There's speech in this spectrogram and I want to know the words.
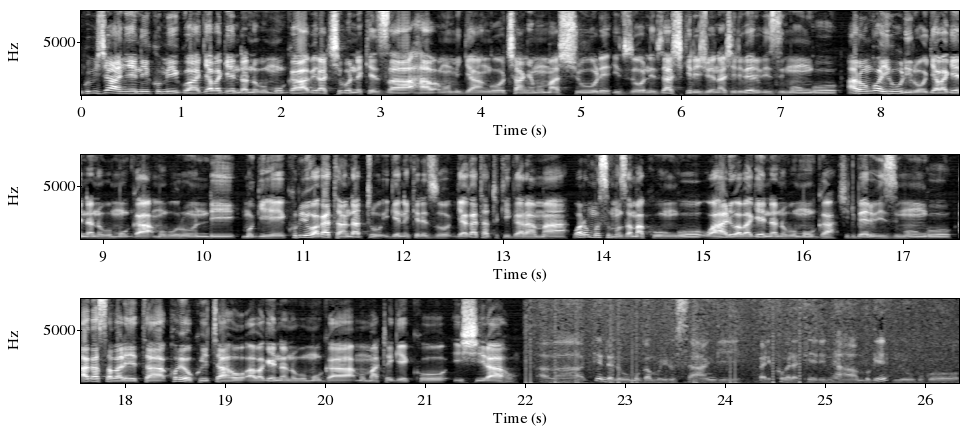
ngo ibijyanye n'ikumirwa ry'abagendana ubumuga biracibonekeza haba mu miryango canke mu mashure ivyo ni vyashikirijwe na Jiribere bizimungu arongoye ihuriro ry'abagendana ubumuga mu burundi mu gihe kuri uyu wa gatandatu igenekerezo rya gatatu kigarama wari umunsi mpuzamakungu wahariwe abagendana ubumuga Jiribere bizimungu agasaba leta ko yokwitaho abagendana ubumuga mu mategeko ishiraho abagendana ubumuga muri rusangi bariko barati batera intambwe nubwo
